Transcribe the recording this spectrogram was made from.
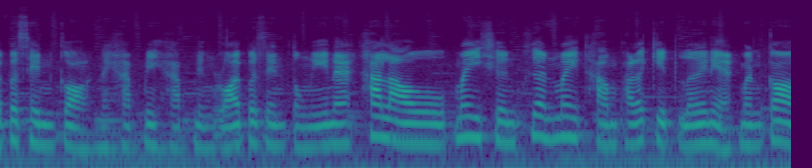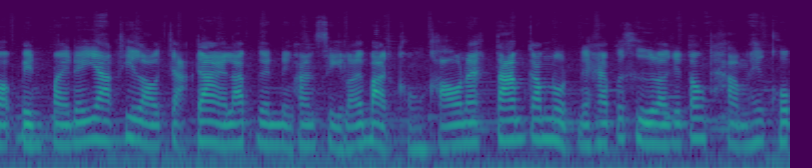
100%ก่อนนะครับนี่ครับ 100%ตรงนี้นะ ถ้าเราไม่เชิญเพื่อนไม่ทำภารกิจเลยเนี่ย มันก็เป็นไปได้ยากที่เราจะได้รับเงิน 1,400 บาทของเขานะ ตามกำหนดนะครับก็คือเราจะต้องทำให้ครบ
